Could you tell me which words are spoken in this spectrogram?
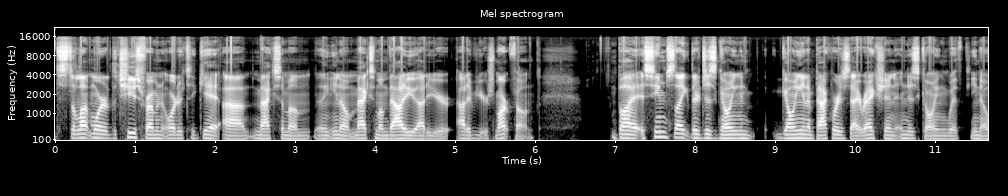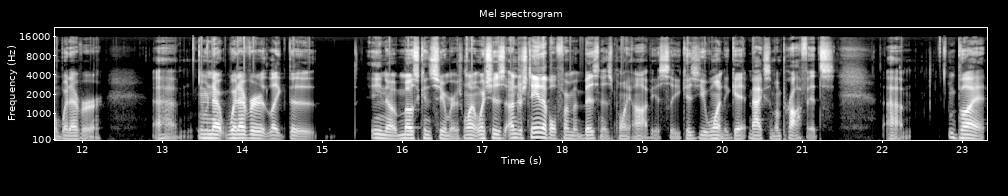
just a lot more to choose from in order to get uh, maximum uh, you know maximum value out of your out of your smartphone. But it seems like they're just going going in a backwards direction and just going with you know whatever uh, whatever like the you know most consumers want which is understandable from a business point obviously because you want to get maximum profits. Um, but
